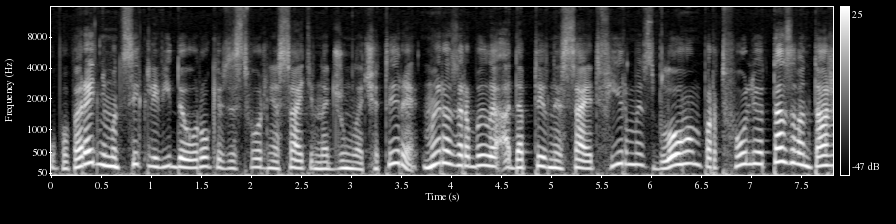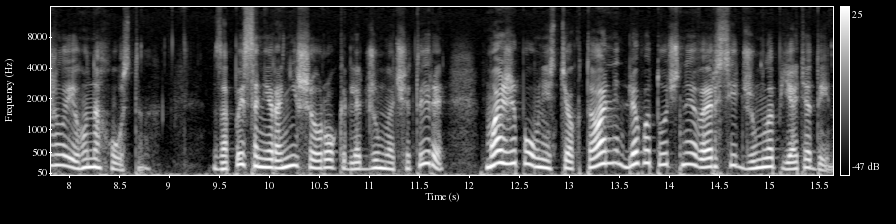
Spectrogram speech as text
У попередньому циклі відеоуроків зі створення сайтів на Joomla 4 ми розробили адаптивний сайт фірми з блогом, портфоліо та завантажили його на хостинг. Записані раніше уроки для Joomla 4 майже повністю актуальні для поточної версії Joomla 5.1.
